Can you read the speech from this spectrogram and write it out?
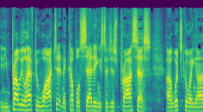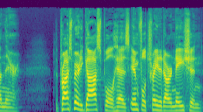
and you probably will have to watch it in a couple settings to just process uh, what's going on there. The prosperity gospel has infiltrated our nation,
